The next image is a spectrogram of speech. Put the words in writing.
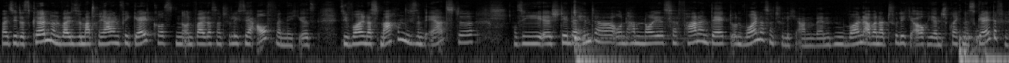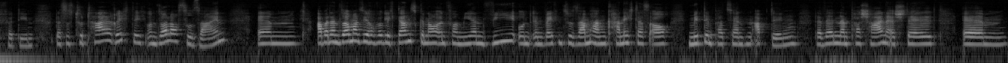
weil sie das können und weil diese Materialien viel Geld kosten und weil das natürlich sehr aufwendig ist. Sie wollen das machen, sie sind Ärzte, sie äh, stehen dahinter und haben neues Verfahren entdeckt und wollen das natürlich anwenden, wollen aber natürlich auch ihr entsprechendes Geld dafür verdienen. Das ist total richtig und soll auch so sein. Ähm, aber dann soll man sich auch wirklich ganz genau informieren, wie und in welchem Zusammenhang kann ich das auch mit dem Patienten abdingen. Da werden dann Pauschalen erstellt. Ähm,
